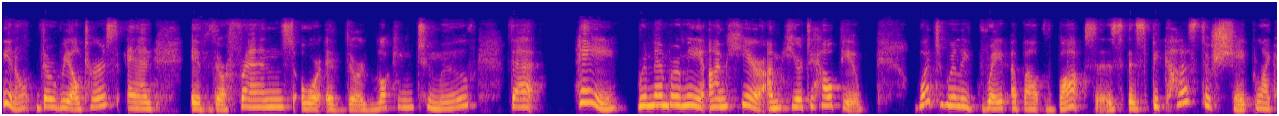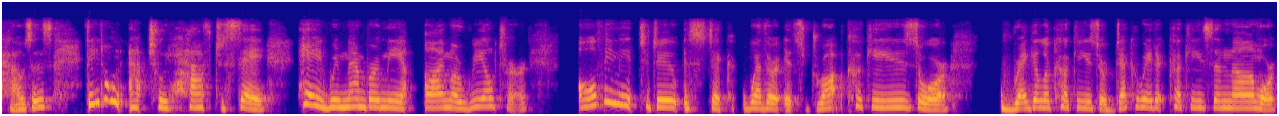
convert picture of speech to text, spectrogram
you know, they're realtors. And if they're friends or if they're looking to move, that, Hey, remember me? I'm here. I'm here to help you. What's really great about the boxes is because they're shaped like houses, they don't actually have to say, Hey, remember me? I'm a realtor. All they need to do is stick, whether it's drop cookies or regular cookies or decorated cookies in them, or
